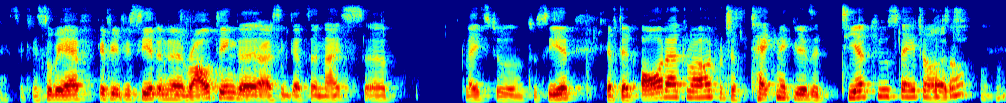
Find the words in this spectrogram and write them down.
Exactly. So we have, if, if you see it in a routing, the, I think that's a nice uh, place to, to see it. You have that ordered route, which is technically the TRQ stage Right. also. Mm-hmm.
